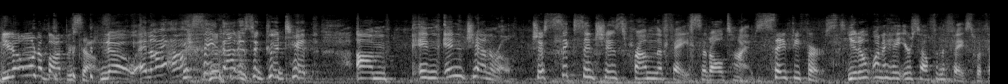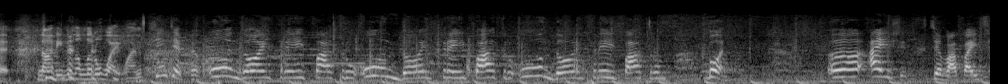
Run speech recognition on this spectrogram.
You don't want to bop yourself. No, and I, I say that is a good tip um, in, in general. Just six inches from the face at all times. Safety first. You don't want to hit yourself in the face with it, not even the little white ones. Sim, tipo, dois, três, quatro, um, dois, três, quatro, um, dois, três, quatro. Bun. Uh, aici, ceva pe aici.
